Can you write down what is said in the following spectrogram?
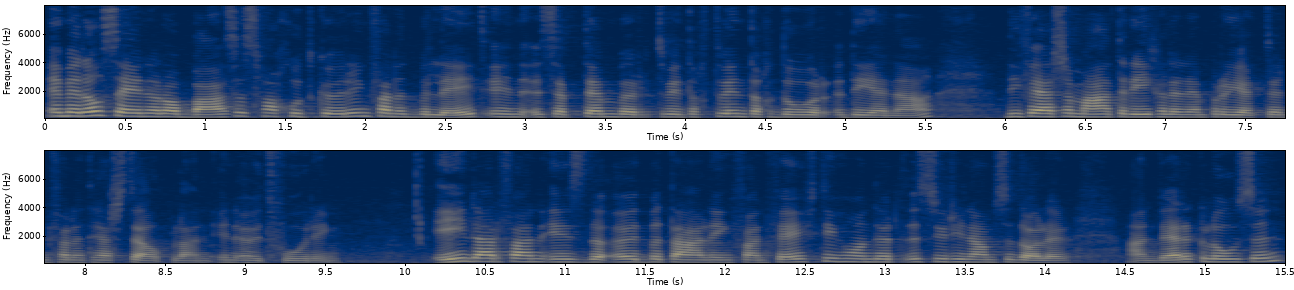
Inmiddels zijn er op basis van goedkeuring van het beleid in september 2020 door DNA diverse maatregelen en projecten van het herstelplan in uitvoering. Eén daarvan is de uitbetaling van 1500 Surinaamse dollar aan werklozen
